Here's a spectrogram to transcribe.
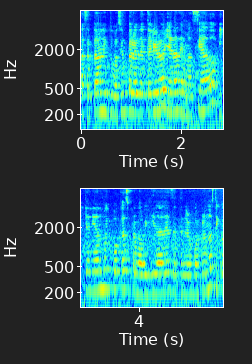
aceptaban la intubación, pero el deterioro ya era demasiado y tenían muy pocas probabilidades de tener un buen pronóstico.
